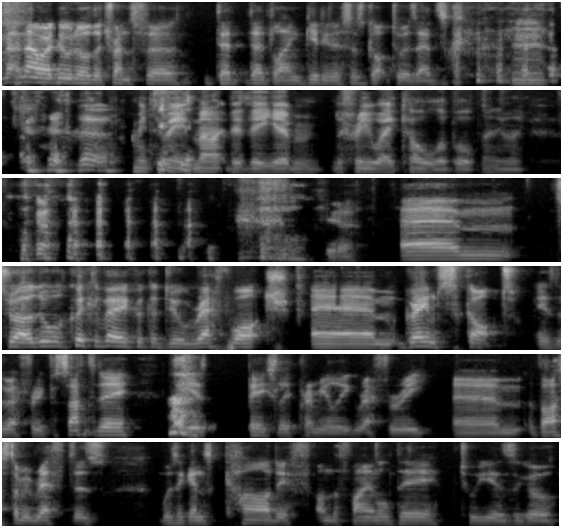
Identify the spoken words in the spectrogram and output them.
now, now I do know the transfer dead, deadline giddiness has got to his heads. Mm. I mean, to me, it might be the um, the freeway cola, but anyway. Yeah. Um, so I'll do a quick, very quickly do ref watch. Um, Graham Scott is the referee for Saturday. He is basically a Premier League referee. Um, the last time he refed us was against Cardiff on the final day two years ago.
